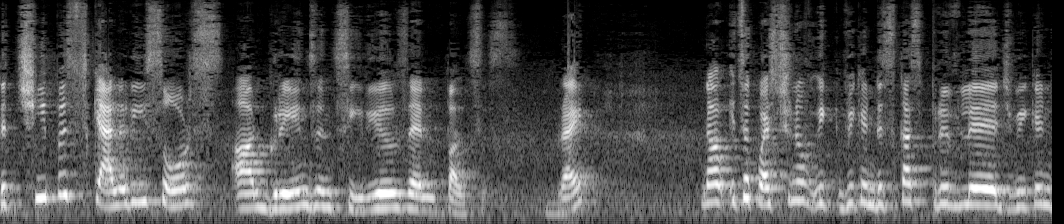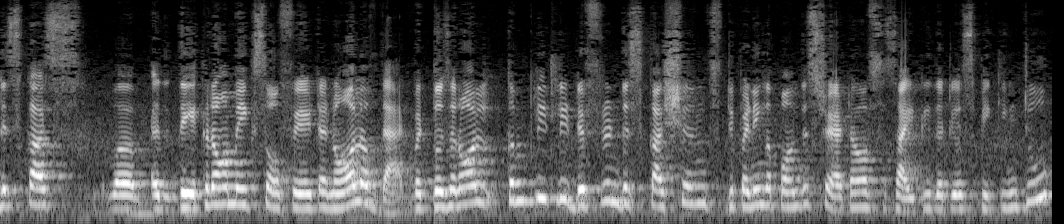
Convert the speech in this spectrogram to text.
the cheapest calorie source are grains and cereals and pulses, right? Now, it's a question of, we, we can discuss privilege, we can discuss uh, the economics of it and all of that, but those are all completely different discussions depending upon the strata of society that you're speaking to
